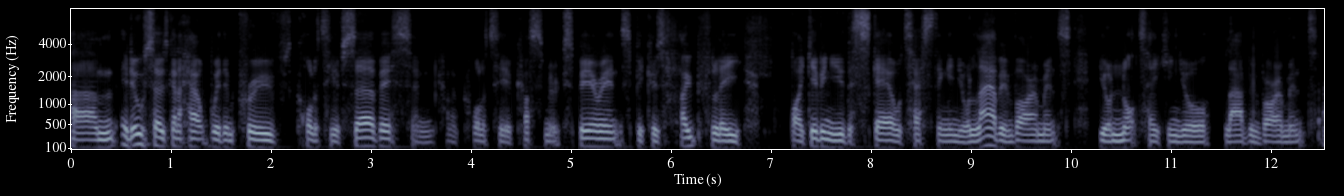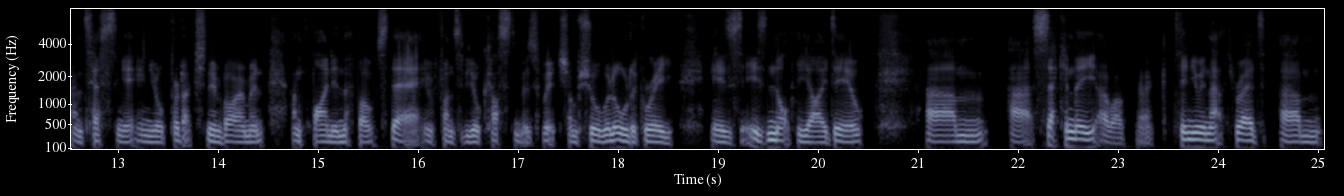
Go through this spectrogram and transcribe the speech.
Um, it also is going to help with improved quality of service and kind of quality of customer experience because hopefully by giving you the scale testing in your lab environments, you're not taking your lab environment and testing it in your production environment and finding the faults there in front of your customers, which I'm sure we'll all agree is is not the ideal. Um, Uh, secondly, oh, well, uh, continuing that thread, um,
